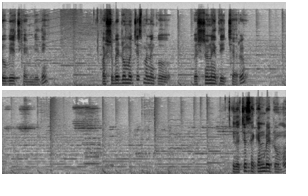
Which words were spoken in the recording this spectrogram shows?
టూ బిహెచ్కే అండి ఇది. ఫస్ట్ బెడ్రూమ్ వచ్చేసి మనకు వెస్ట్రన్ అయితే ఇచ్చారు. ఇది వచ్చే సెకండ్ బెడ్రూము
